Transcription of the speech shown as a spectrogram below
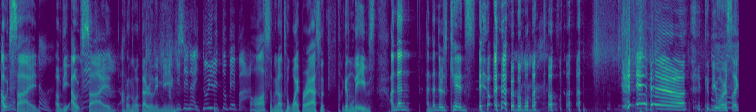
outside of the outside. I don't know what that really means. Oh, awesome. We don't have to wipe our ass with fucking leaves. And then and then there's kids. what the fuck? Ew. Could be worse like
